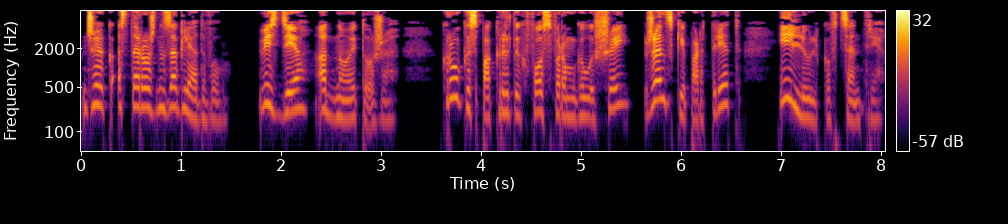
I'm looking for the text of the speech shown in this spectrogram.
Джек осторожно заглядывал. Везде одно и то же — круг из покрытых фосфором голышей, женский портрет и люлька в центре.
